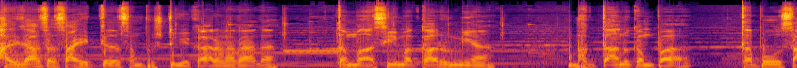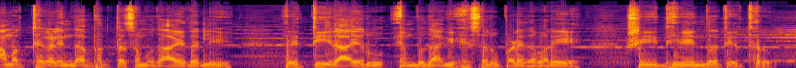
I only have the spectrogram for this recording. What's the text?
ಹರಿದಾಸ ಸಾಹಿತ್ಯದ ಸಂಪುಷ್ಟಿಗೆ ಕಾರಣರಾದ ತಮ್ಮ ಅಸೀಮ ಕಾರುಣ್ಯ, ಭಕ್ತಾನುಕಂಪ, ತಪೋ ಸಾಮರ್ಥ್ಯಗಳಿಂದ ಭಕ್ತ ಸಮುದಾಯದಲ್ಲಿ ರಿತ್ತಿ ರಾಯರು ಎಂಬುದಾಗಿ ಹೆಸರು ಪಡೆದವರೇ ಶ್ರೀ ಧೀರೇಂದ್ರ ತೀರ್ಥರು.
